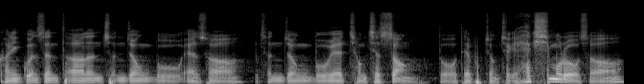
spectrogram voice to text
북한 인권센터는 전 정부에서 전 정부의 정체성 또 대북 정책의 핵심으로서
